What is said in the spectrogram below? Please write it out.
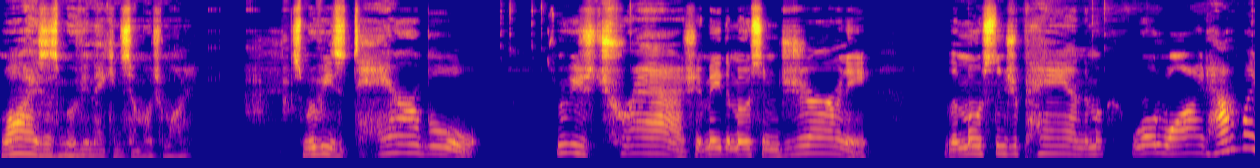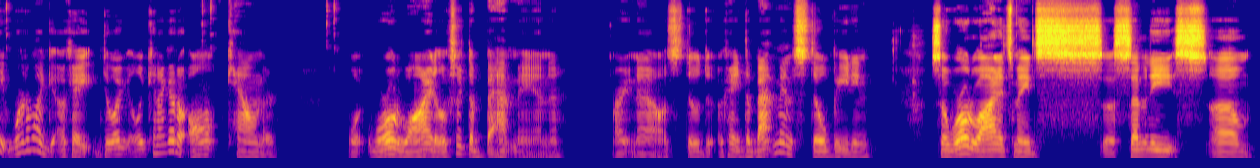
Why is this movie making so much money? This movie's terrible. This movie's trash. It made the most in Germany, the most in Japan, the mo- worldwide. How do I? Where do I go? Okay, do I? Like, Can I go to all calendar? Worldwide, it looks like the Batman right now. It's still do- okay. The Batman's still beating. So worldwide, it's made uh, 70 um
